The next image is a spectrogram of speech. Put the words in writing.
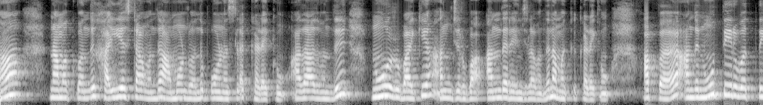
தான் நமக்கு வந்து ஹையஸ்ட்டாக வந்து அமௌண்ட் வந்து போனஸில் கிடைக்கும். அதாவது வந்து நூறுரூபாய்க்கு அஞ்சு ரூபா அந்த ரேஞ்சில் வந்து நமக்கு கிடைக்கும். அப்போ அந்த நூற்றி இருபத்தி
